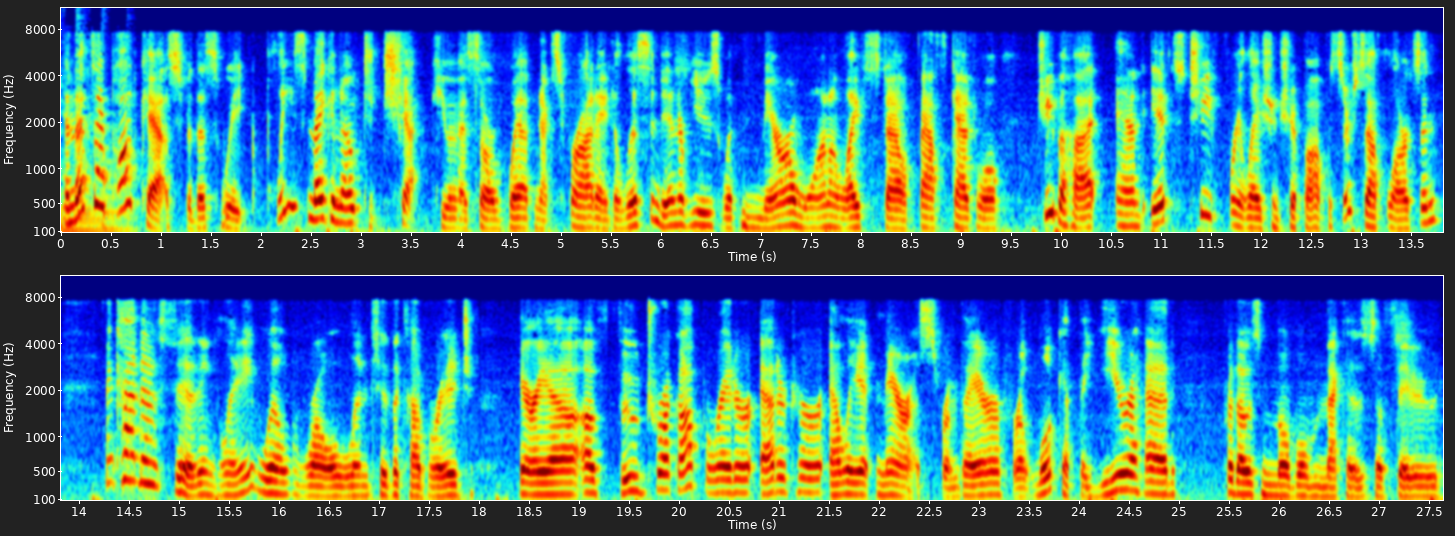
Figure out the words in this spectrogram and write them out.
And that's our podcast for this week. Please make a note to check QSR Web next Friday to listen to interviews with marijuana lifestyle fast casual Chiba Hut and its chief relationship officer, Seth Larson. And kind of fittingly, we'll roll into the coverage area of food truck operator editor Elliot Maras from there for a look at the year ahead for those mobile meccas of food.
